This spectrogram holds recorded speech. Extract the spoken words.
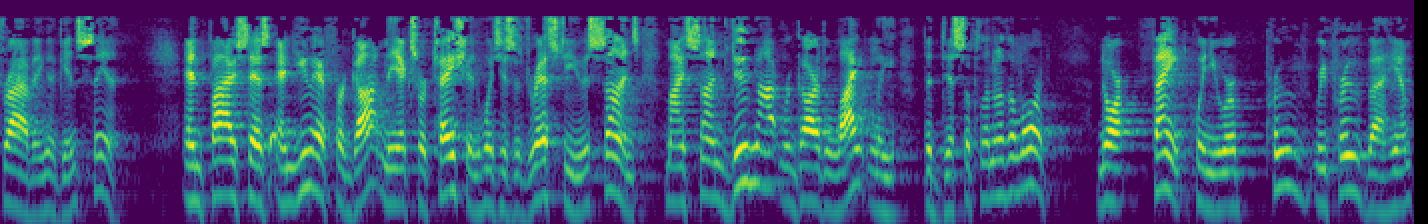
striving against sin. And 5 says, And you have forgotten the exhortation which is addressed to you as sons. My son, do not regard lightly the discipline of the Lord, nor faint when you are reproved by him.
